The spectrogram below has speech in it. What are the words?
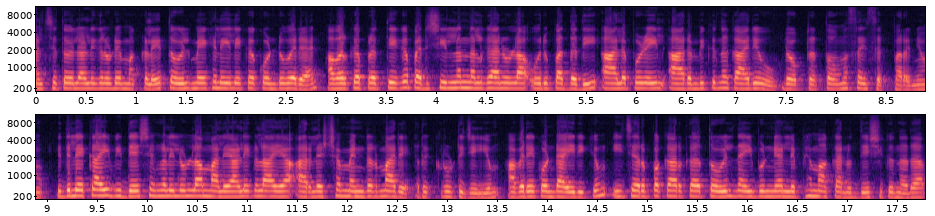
മത്സ്യത്തൊഴിലാളികളുടെ മക്കളെ തൊഴിൽ മേഖലയിലേക്ക് കൊണ്ടുവരാൻ അവർക്ക് പ്രത്യേക പരിശീലനം നൽകാനുള്ള ഒരു പദ്ധതി ആലപ്പുഴയിൽ ആരംഭിക്കുന്ന കാര്യവും ഡോക്ടർ തോമസ് ഐസക് പറഞ്ഞു. ഇതിലേക്കായി വിദേശങ്ങളിലുള്ള മലയാളികളായ അരലക്ഷം മെന്റർമാരെ റിക്രൂട്ട് ചെയ്യും. അവരെ കൊണ്ടായിരിക്കും ഈ ചെറുപ്പക്കാർക്ക് തൊഴിൽ നൈപുണ്യം ലഭ്യമാക്കാൻ ഉദ്ദേശിക്കുന്നത്.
